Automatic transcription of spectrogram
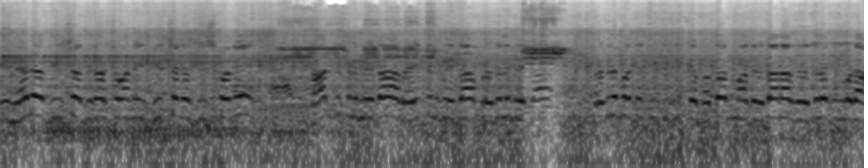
ఈ మేడ దీక్ష దినోత్సవాన్ని దీక్షగా తీసుకొని కార్మికుల మీద రైతుల మీద ప్రజల మీద ప్రజల మధ్య చూపించే మతోన్మాద విధానాలకు వ్యతిరేకంగా కూడా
